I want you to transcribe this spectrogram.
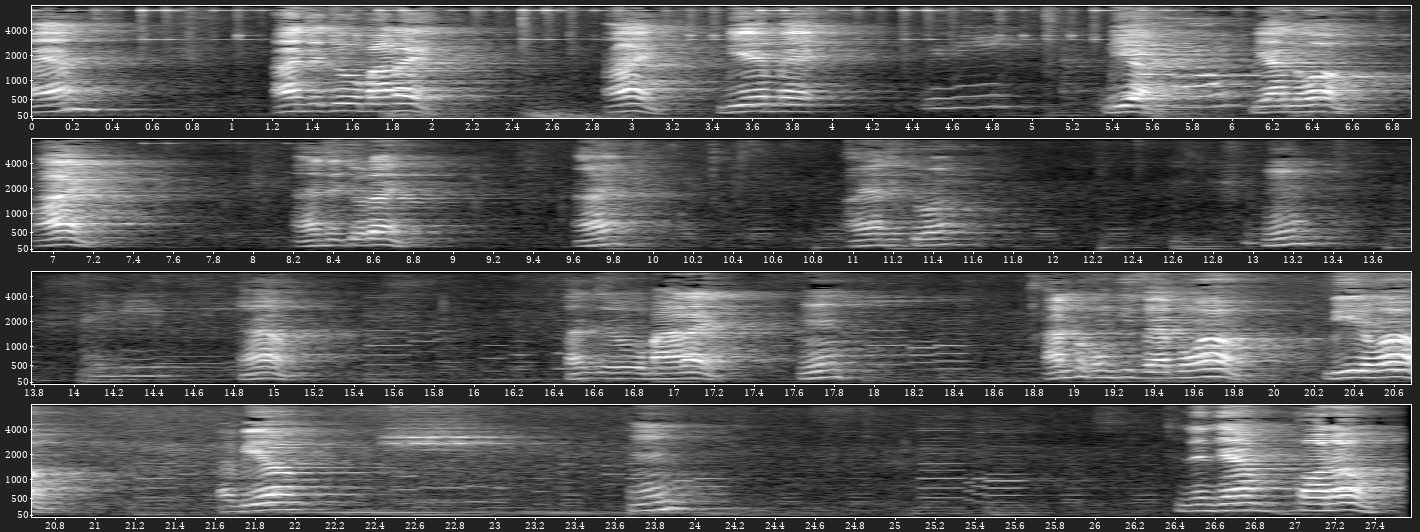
Ai ăn ai cà chua ba đây? Ai? Bia mẹ. Bia. Bia ăn đúng không? Ai? Ai cà chua đây? Ai? Ai ăn cà chua? Ừ? Bi Bi ăn chua của ba đây. Ừ? Ăn mà không xin phép đúng không? Bia đúng không? Phải bia không? Ừ? Lên xem còn không?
